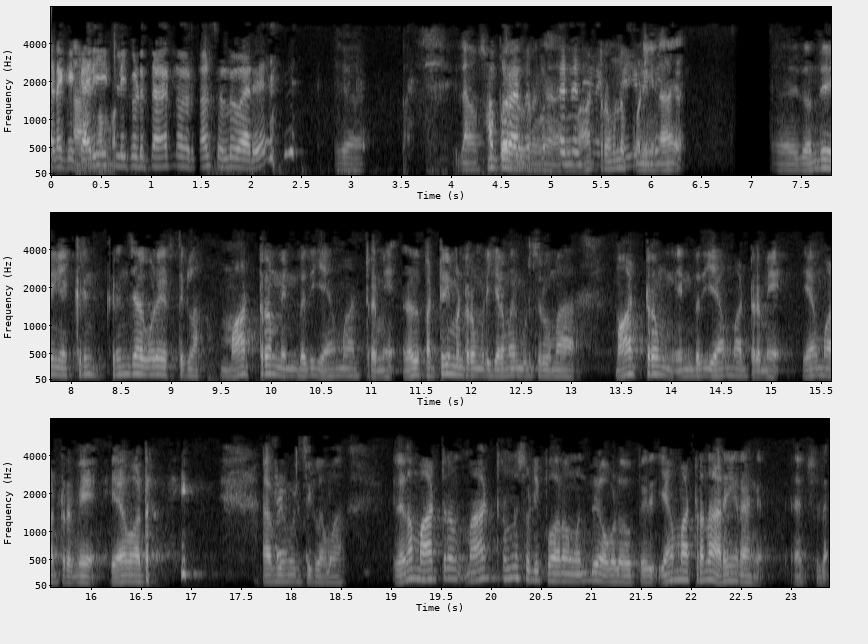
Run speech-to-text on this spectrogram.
எனக்கு கறி. இட்லி கொடுத்தாருன்னு ஒரு நாள் சொல்லுவாரு. மாற்றம்னு போனீங்கன்னா இது வந்து நீங்க கிரிஞ்சா கூட எடுத்துக்கலாம். மாற்றம் என்பது ஏமாற்றமே. அதாவது பற்றிமன்றம் முடிக்கிற மாதிரி முடிச்சிருவோமா? மாற்றம் என்பது ஏமாற்றமே. ஏமாற்றமே ஏமாற்றமே அப்படி முடிச்சுக்கலாமா? இல்லைன்னா மாற்றம் மாற்றம்னு சொல்லி போறவங்க வந்து அவ்வளவு பெரிய ஏமாற்றம் தான் அடையிறாங்க ஆக்சுவலா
